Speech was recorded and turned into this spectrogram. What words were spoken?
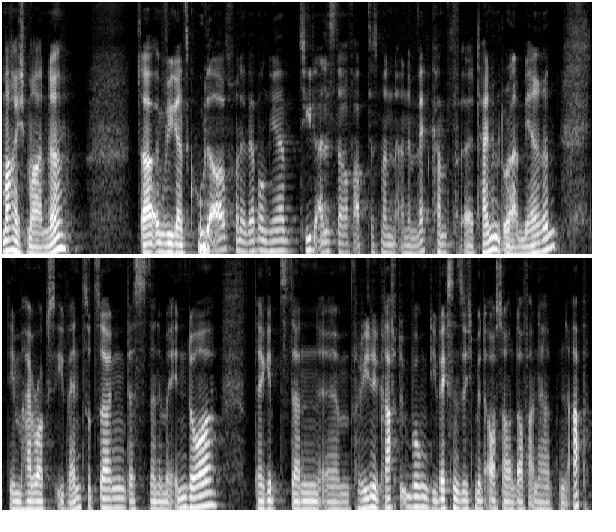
mach ich mal, ne? Sah irgendwie ganz cool aus von der Werbung her. Zielt alles darauf ab, dass man an einem Wettkampf äh, teilnimmt oder an mehreren. Dem High Rocks Event sozusagen. Das ist dann immer Indoor. Da gibt's dann ähm, verschiedene Kraftübungen, die wechseln sich mit Ausdauer und Laufeinheiten ab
